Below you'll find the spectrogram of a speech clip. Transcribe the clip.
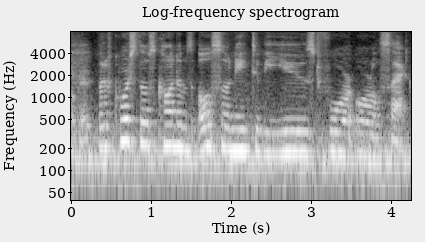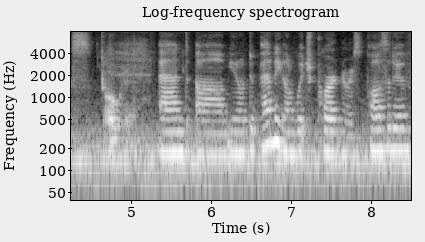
Okay. But of course, those condoms also need to be used for oral sex. Okay. And, um, you know, depending on which partner is positive,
